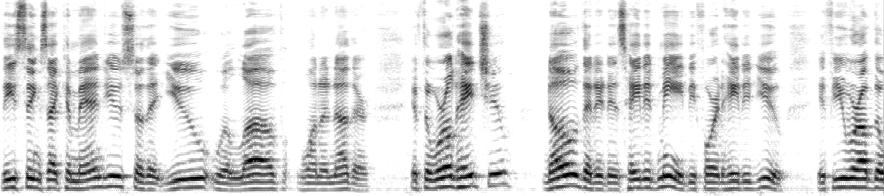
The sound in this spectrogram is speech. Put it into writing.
These things I command you, so that you will love one another. If the world hates you, know that it has hated me before it hated you. If you were of the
